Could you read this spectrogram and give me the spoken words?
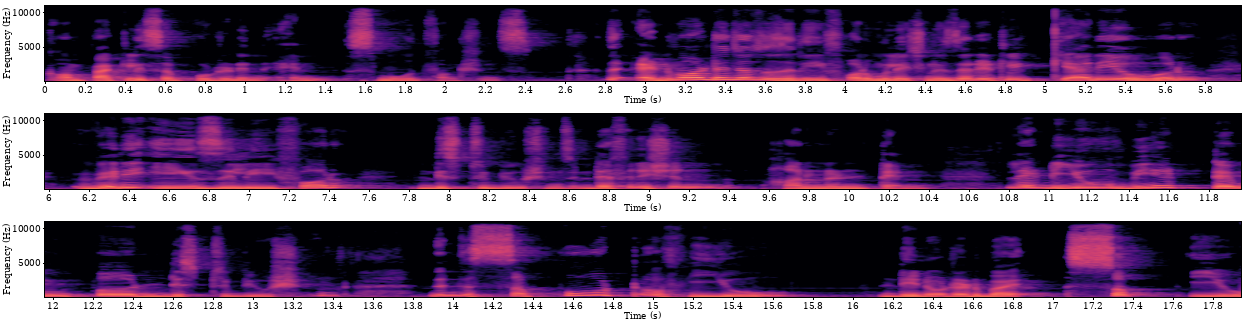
compactly supported in n smooth functions. The advantage of this reformulation is that it will carry over very easily for distributions. Definition 110. Let u be a tempered distribution then the support of u denoted by supp u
